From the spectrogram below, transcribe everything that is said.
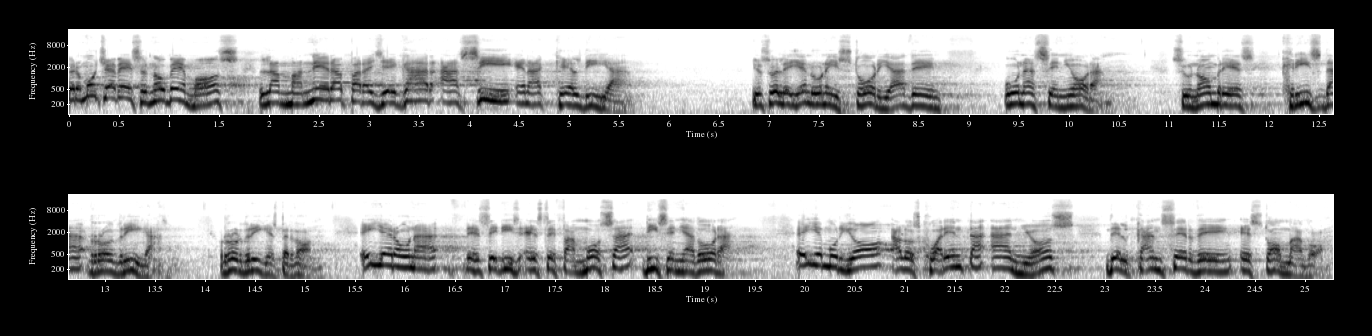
Pero muchas veces no vemos la manera para llegar así en aquel día. Yo estoy leyendo una historia de una señora. Su nombre es Crisda Rodríguez. Rodríguez, perdón. Ella era una este, este, famosa diseñadora. Ella murió a los 40 años del cáncer de estómago.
